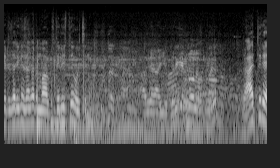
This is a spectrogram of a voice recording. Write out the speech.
ఇటు జరిగిన సంగతి మాకు తెలిస్తే వచ్చినాం. అది అవి జరిగి ఎన్ని రోజులు అవుతుంది. రాత్రే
